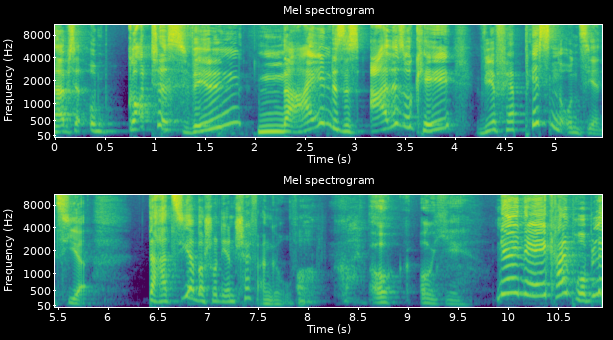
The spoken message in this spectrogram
dann habe ich gesagt, um Gottes Willen, nein, das ist alles okay, wir verpissen uns jetzt hier. Da hat sie aber schon ihren Chef angerufen. Oh, oh je. Nee, nee, kein Problem.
